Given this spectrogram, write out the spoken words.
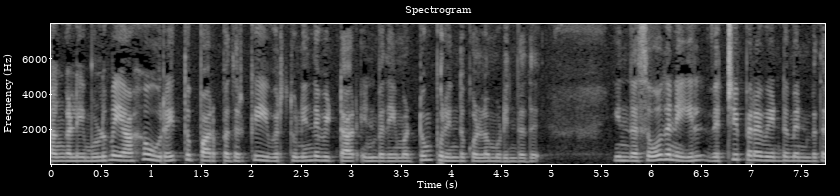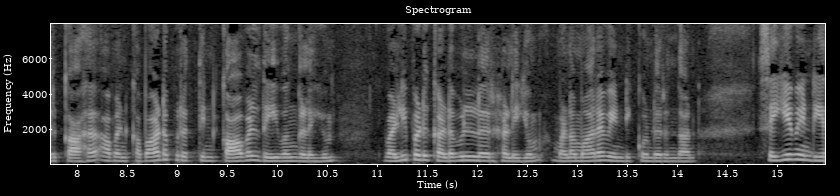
தங்களை முழுமையாக உரைத்து பார்ப்பதற்கு இவர் துணிந்துவிட்டார் என்பதை மட்டும் புரிந்து கொள்ள முடிந்தது. இந்த சோதனையில் வெற்றி பெற வேண்டும் என்பதற்காக அவன் கபாடபுரத்தின் காவல் தெய்வங்களையும் வழிபடு கடவுளர்களையும் மனமாற வேண்டிக் கொண்டிருந்தான். செய்ய வேண்டிய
